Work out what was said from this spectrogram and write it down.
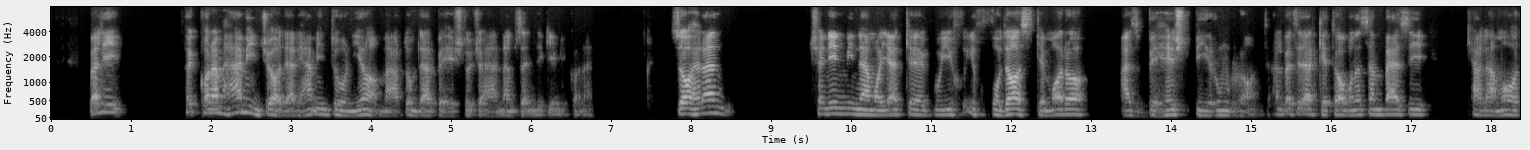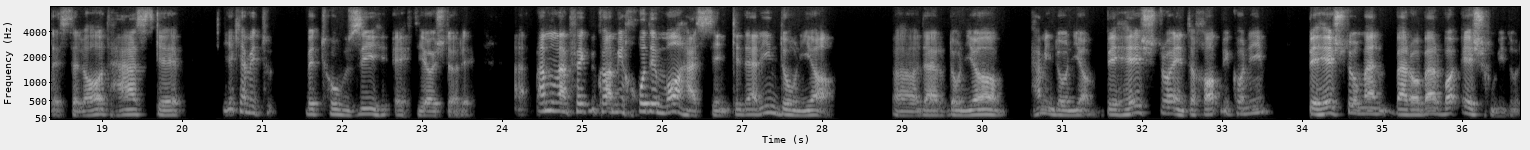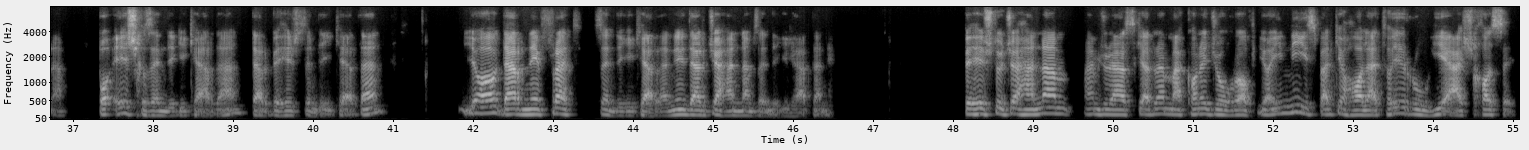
ولی فکر کنم همینجا در همین دنیا مردم در بهشت و جهنم زندگی می‌کنن. ظاهرا چنین می نماید که گویی خداست که ما را از بهشت بیرون راند. البته در کتاب هم بعضی کلمات اصطلاحات هست که یک کمی به توضیح احتیاج داره. اما من فکر می‌کنم این خود ما هستیم که در این دنیا در دنیا همین دنیا بهشت رو انتخاب می‌کنیم. بهشت رو من برابر با عشق می‌دونم. با عشق زندگی کردن در بهشت زندگی کردن یا در نفرت زندگی کردن یعنی در جهنم زندگی کردنه بهشت و جهنم همینجور ارز کردم مکان جغرافیایی نیست بلکه حالتهای روحی اشخاصه.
